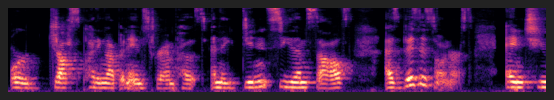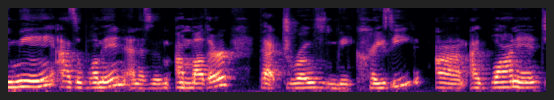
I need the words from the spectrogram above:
or just putting up an Instagram post and they didn't see themselves as business owners. And to me, as a woman and as a mother, that drove me crazy. Um, I wanted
